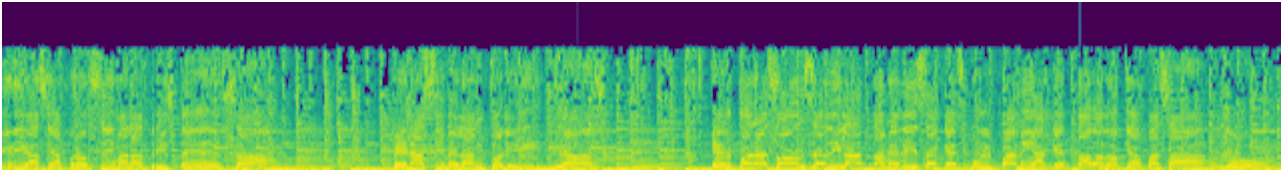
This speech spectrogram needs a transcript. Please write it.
Alegría, se aproxima la tristeza, penas y melancolías. El corazón se dilata, me dice que es culpa mía que todo lo que ha pasado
